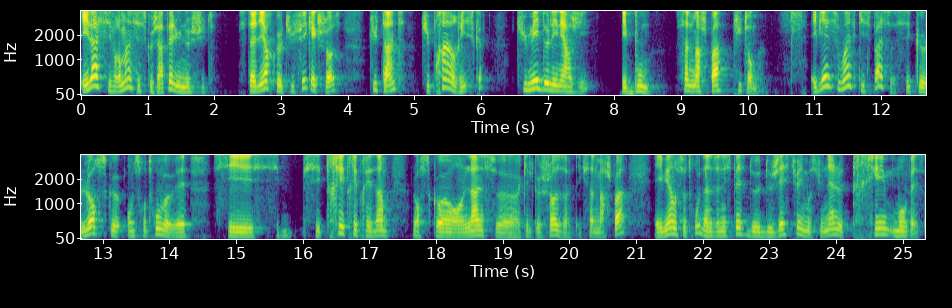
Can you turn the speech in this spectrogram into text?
Et là, c'est vraiment c'est ce que j'appelle une chute. C'est-à-dire que tu fais quelque chose, tu tentes, tu prends un risque, tu mets de l'énergie et boum, ça ne marche pas, tu tombes. Et bien souvent, ce qui se passe, c'est que lorsque on se retrouve, c'est très très présent lorsqu'on lance euh, quelque chose et que ça ne marche pas, eh bien on se trouve dans une espèce de, gestion émotionnelle très mauvaise.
